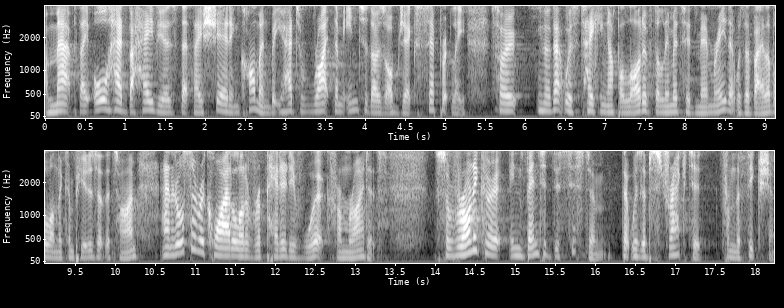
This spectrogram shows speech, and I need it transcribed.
a map, they all had behaviors that they shared in common, but you had to write them into those objects separately. So you know, that was taking up a lot of the limited memory that was available on the computers at the time, and it also required a lot of repetitive work from writers. So Veronica invented this system that was abstracted from the fiction.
